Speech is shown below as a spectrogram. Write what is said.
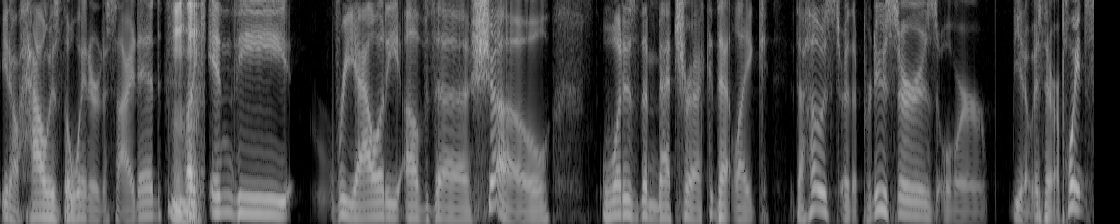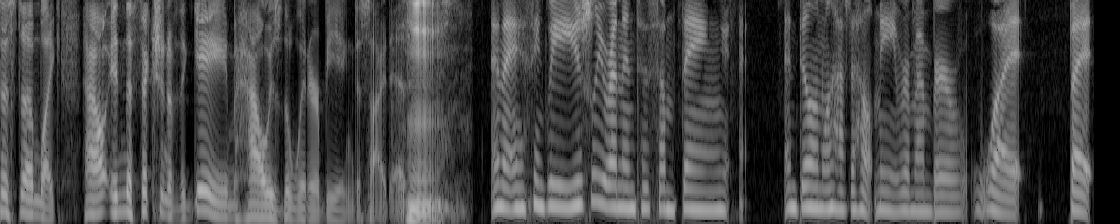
you know how is the winner decided? Mhm. Like in the reality of the show, what is the metric that like the host or the producers or you know is there a point system like how in the fiction of the game how is the winner being decided Hmm. And I think we usually run into something, and Dylan will have to help me remember what, but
